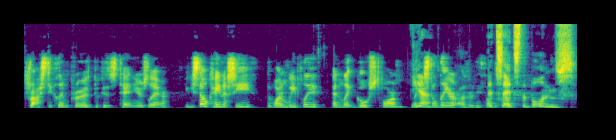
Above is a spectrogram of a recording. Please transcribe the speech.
drastically improved because it's ten years later, you can still kind of see the one we play in like ghost form. Like Yeah. it's still there underneath all the It's stuff. it's the bones.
